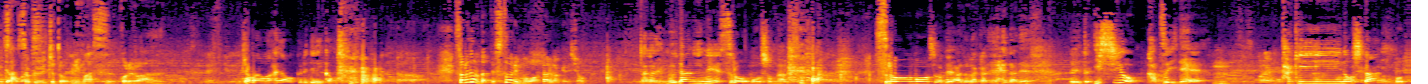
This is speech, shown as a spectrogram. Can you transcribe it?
見た早方がいい。速ちょっと見ますこれは、うん。序盤は早送りでいいかも。しれないそれでもだってストーリーもわかるわけでしょ？なんかね無駄にねスローモーションがある スローモーションであの中で変なね、えー、と石を担いで、ん。滝の下に持って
